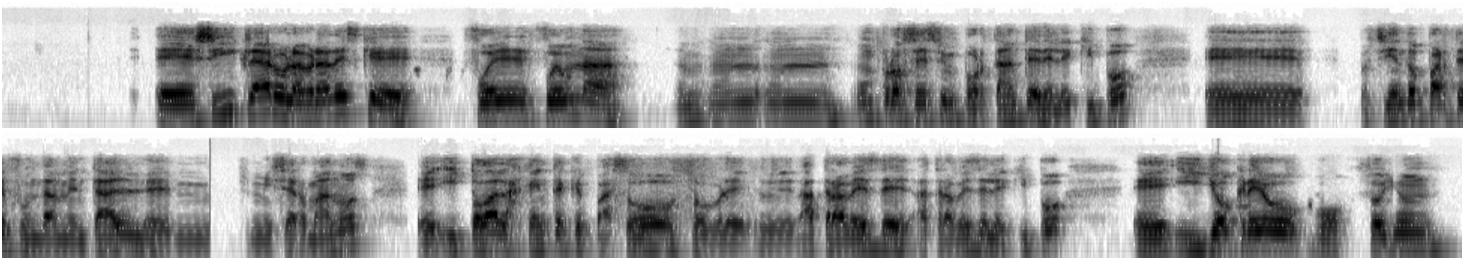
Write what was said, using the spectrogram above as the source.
Eh, sí, claro, la verdad es que fue, fue una, un, proceso importante del equipo, eh, pues siendo parte fundamental eh, mis hermanos y toda la gente que pasó sobre, a, través de, a través del equipo. y yo creo, soy un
